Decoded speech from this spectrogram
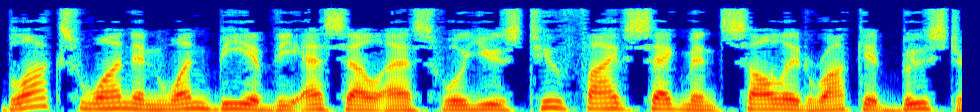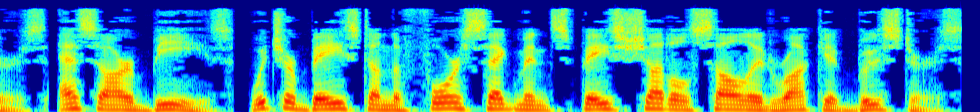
Blocks 1 and 1B of the SLS will use two 5-segment solid rocket boosters SRBs, which are based on the 4-segment Space Shuttle solid rocket boosters.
